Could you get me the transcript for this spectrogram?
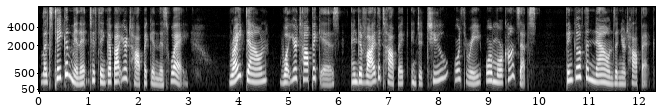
Let's take a minute to think about your topic in this way. Write down what your topic is and divide the topic into two or three or more concepts. Think of the nouns in your topic.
